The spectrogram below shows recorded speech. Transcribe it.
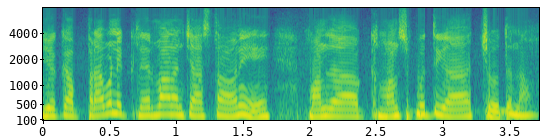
ఈ యొక్క ప్రభని నిర్మాణం చేస్తామని మన మనస్ఫూర్తిగా చెబుతున్నాం.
